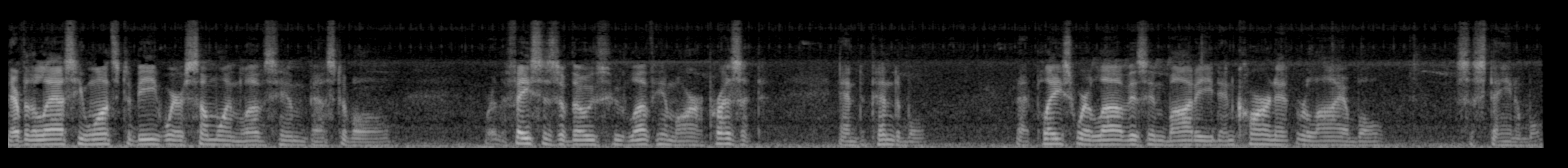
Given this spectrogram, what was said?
Nevertheless, he wants to be where someone loves him best of all, where the faces of those who love him are present and dependable, that place where love is embodied, incarnate, reliable, sustainable.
